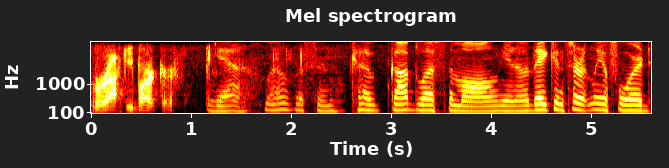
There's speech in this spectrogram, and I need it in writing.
Rocky Barker. Yeah. Well, listen, God bless them all. You know, they can certainly afford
